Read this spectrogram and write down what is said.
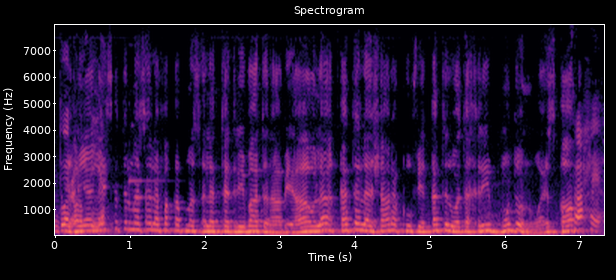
الدول يعني الأوروبية ليست المسألة فقط مسألة تدريبات إرهابية هؤلاء قتلة شاركوا في قتل وتخريب مدن وإسقاط صحيح.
